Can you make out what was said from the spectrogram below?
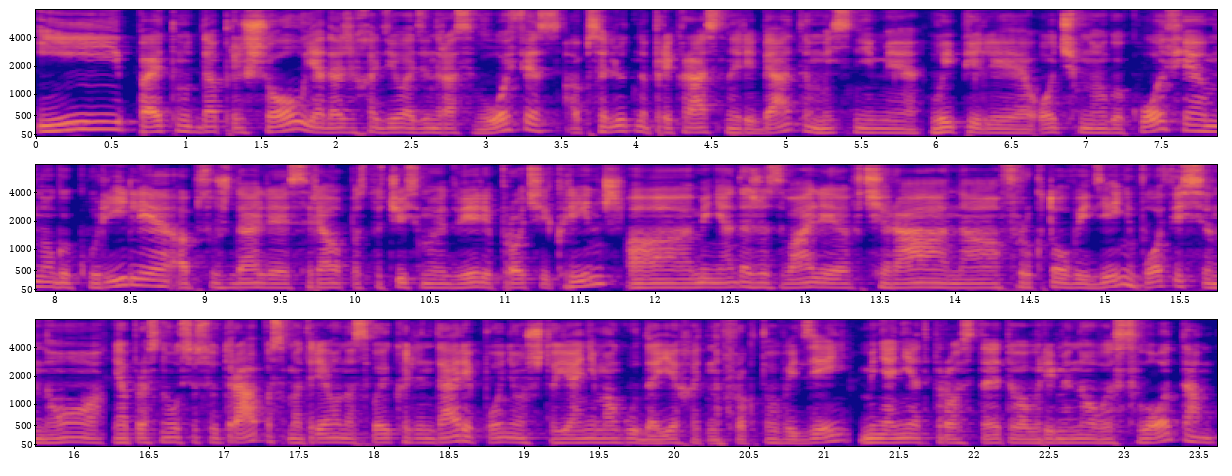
И поэтому туда пришел, я даже ходил один раз в офис, абсолютно прекрасные ребята, мы с ними выпили очень много кофе, много курили, обсуждали сериал «Постучись в мою дверь» и прочий кринж. А меня даже звали вчера на фруктовый день в офисе, но я проснулся с утра, посмотрел на свой календарь и понял, что я не могу доехать на фруктовый день. У меня нет просто этого временного слота.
